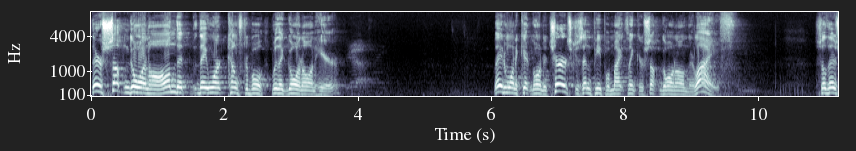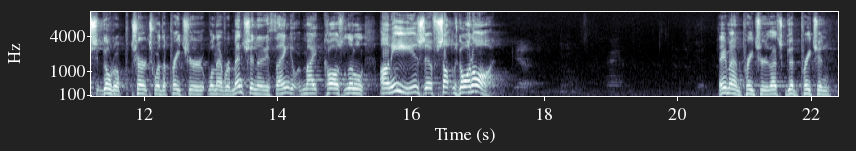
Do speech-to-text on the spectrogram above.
There's something going on that they weren't comfortable with it going on here. Yeah. They didn't want to keep going to church because then people might think there's something going on in their life. So they should go to a church where the preacher will never mention anything. It might cause a little unease if something's going on. Amen, preacher. That's good preaching.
